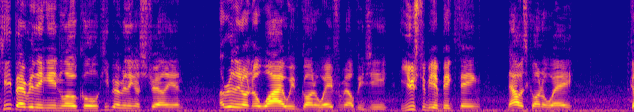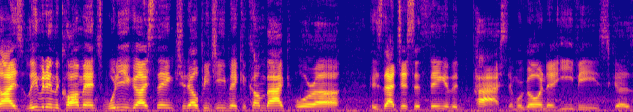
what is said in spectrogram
keep everything in local, keep everything Australian. I really don't know why we've gone away from LPG. It used to be a big thing, now it's gone away. Guys, leave it in the comments. What do you guys think? Should LPG make a comeback, or uh, is that just a thing of the past and we're going to EVs? Because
